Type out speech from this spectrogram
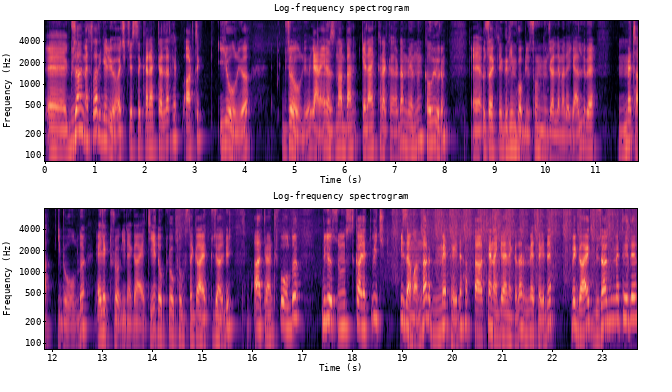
e, güzel metalar geliyor. Açıkçası karakterler hep artık iyi oluyor güzel oluyor. Yani en azından ben gelen karakterlerden memnun kalıyorum. Ee, özellikle Green Goblin son güncellemede geldi ve meta gibi oldu. Electro yine gayet iyi. Doctor Octopus da gayet güzel bir alternatif oldu. Biliyorsunuz Scarlet Witch bir zamanlar metaydı. Hatta Tena gelene kadar metaydı. Ve gayet güzel bir metaydı.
